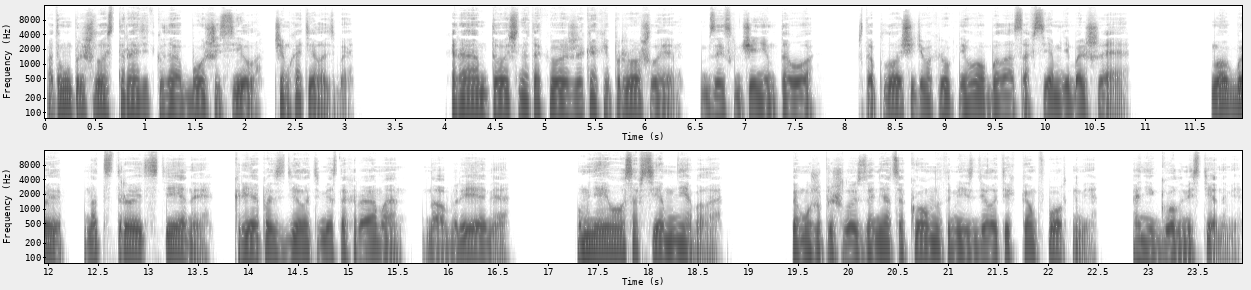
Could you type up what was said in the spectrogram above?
потому пришлось тратить куда больше сил, чем хотелось бы. Храм точно такой же, как и прошлые, за исключением того, что площадь вокруг него была совсем небольшая. Мог бы надстроить стены, крепость сделать вместо храма, но время... У меня его совсем не было. К тому же пришлось заняться комнатами и сделать их комфортными, а не голыми стенами.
